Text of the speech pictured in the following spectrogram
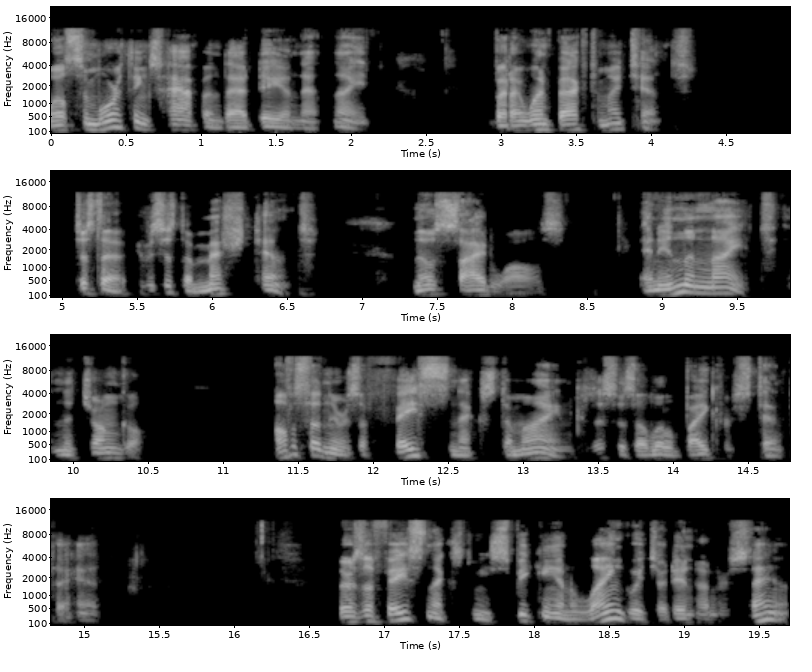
well some more things happened that day and that night but i went back to my tent just a it was just a mesh tent no sidewalls. And in the night, in the jungle, all of a sudden there was a face next to mine because this is a little biker's tent I had. There's a face next to me speaking in a language I didn't understand.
